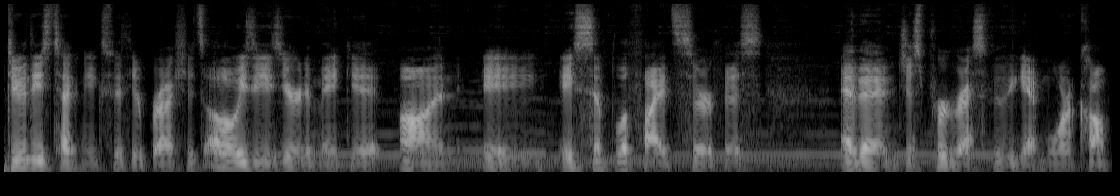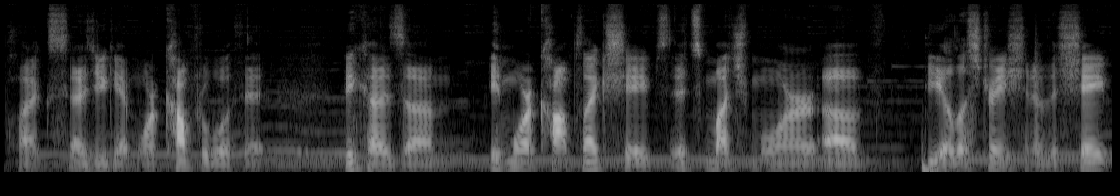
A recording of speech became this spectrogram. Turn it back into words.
do these techniques with your brush. It's always easier to make it on a, a simplified surface and then just progressively get more complex as you get more comfortable with it because um, in more complex shapes, it's much more of the illustration of the shape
